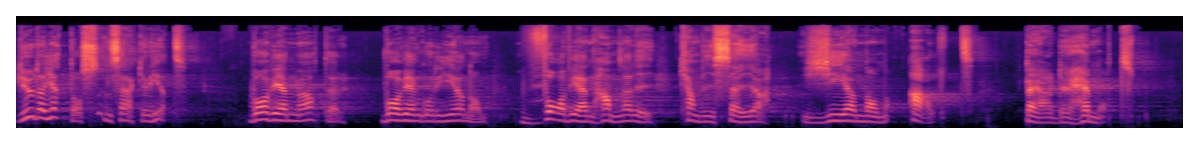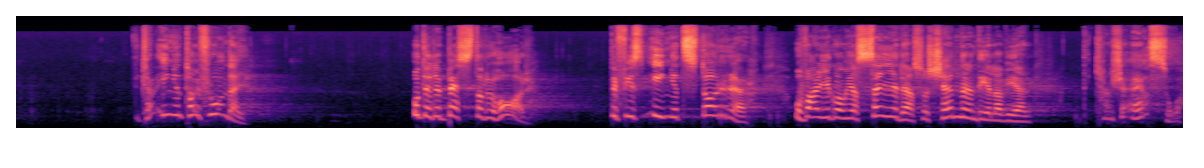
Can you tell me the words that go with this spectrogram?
Gud har gett oss en säkerhet. Vad vi än möter, vad vi än går igenom, vad vi än hamnar i kan vi säga genom allt bär det hemåt. Det kan ingen ta ifrån dig. Och det är det bästa du har. Det finns inget större. Och varje gång jag säger det så känner en del av er, det kanske är så.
